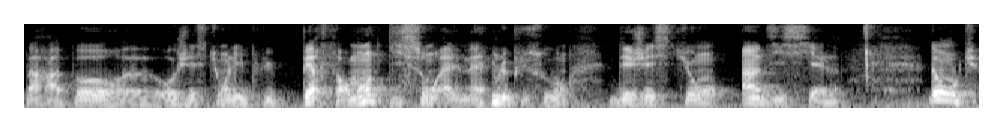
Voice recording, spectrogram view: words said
par rapport euh, aux gestions les plus performantes qui sont elles-mêmes le plus souvent des gestions indicielles. Donc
